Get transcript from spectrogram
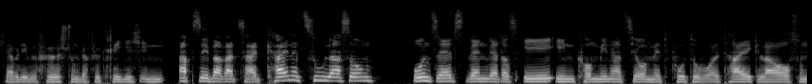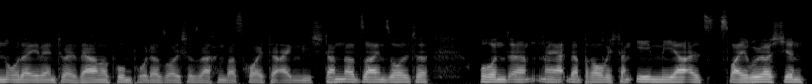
ich habe die Befürchtung, dafür kriege ich in absehbarer Zeit keine Zulassung. Und selbst wenn wir das eh in Kombination mit Photovoltaik laufen oder eventuell Wärmepumpe oder solche Sachen, was heute eigentlich Standard sein sollte. Und äh, naja, da brauche ich dann eh mehr als zwei Röhrchen.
